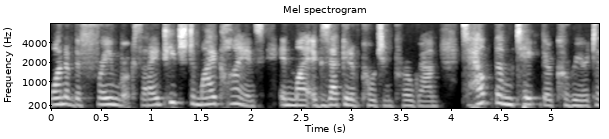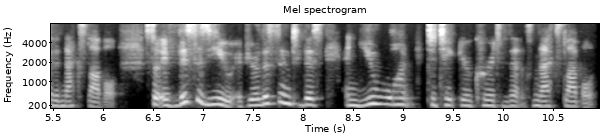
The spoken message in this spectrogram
one of the frameworks that I teach to my clients in my executive coaching program to help them take their career to the next level. So if this is you, if you're listening to this and you want to take your career to the next level,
